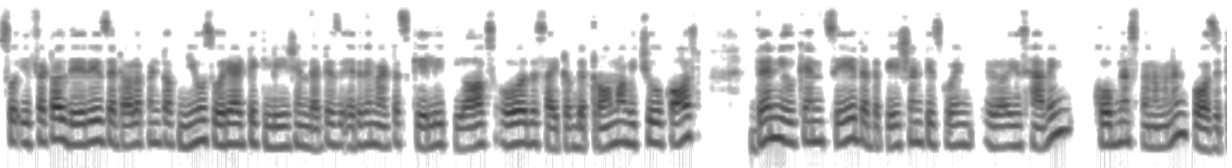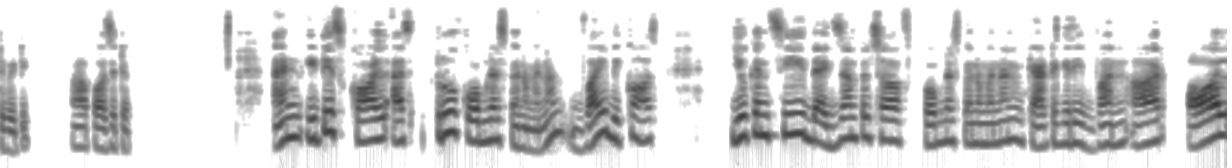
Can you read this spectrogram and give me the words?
So if at all there is a development of new psoriatic lesion that is erythematous scaly plaques over the site of the trauma which you caused then you can say that the patient is going uh, is having Koebner's phenomenon positivity uh, positive. And it is called as true Koebner's phenomenon. Why? Because you can see the examples of Koebner's phenomenon category 1 are all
